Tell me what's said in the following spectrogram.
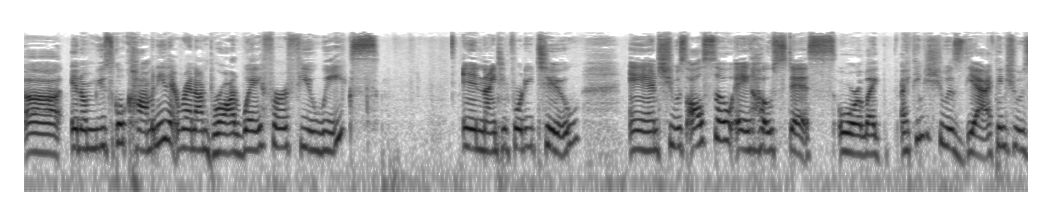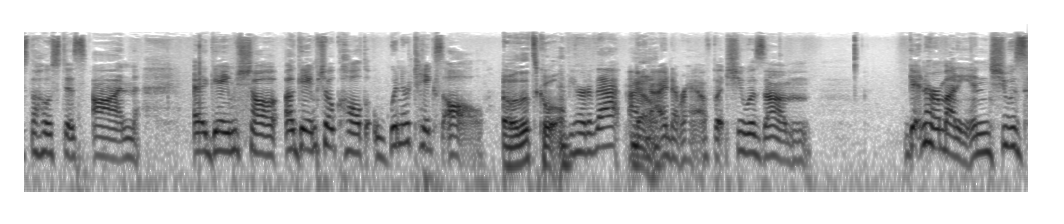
uh, in a musical comedy that ran on Broadway for a few weeks in 1942 and she was also a hostess or like I think she was yeah I think she was the hostess on a game show a game show called Winner Takes All. oh, that's cool. Have you heard of that? No. I, I never have, but she was um getting her money and she was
